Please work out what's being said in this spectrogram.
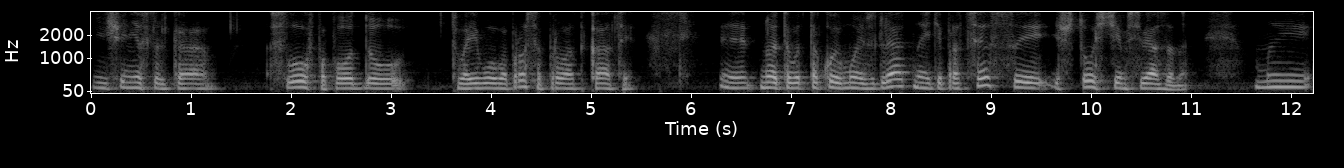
Еще несколько слов по поводу твоего вопроса про откаты. Э, ну, это вот такой мой взгляд на эти процессы и что с чем связано. Мы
